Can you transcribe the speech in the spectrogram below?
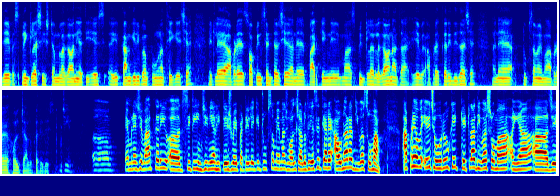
જે સ્પ્રિંકલર સિસ્ટમ લગાવવાની હતી, એ કામગીરી પણ પૂર્ણ થઈ ગઈ છે. એટલે આપણે શોપિંગ સેન્ટર છે અને પાર્કિંગનીમાં સ્પ્રિંકલર લગાવવાના હતા, એ આપણે કરી દીધા છે અને ટૂંક સમયમાં આપણે હોલ ચાલુ કરી દઈશું. જી. એમણે જે વાત કરી સિટી એન્જિનિયર હિતેશભાઈ પટેલે કે ટૂંક સમયમાં જ હોલ ચાલુ થઈ જશે, ત્યારે આવનારા દિવસોમાં આપણે હવે એ જોયું કે કેટલા દિવસોમાં અહીંયા જે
